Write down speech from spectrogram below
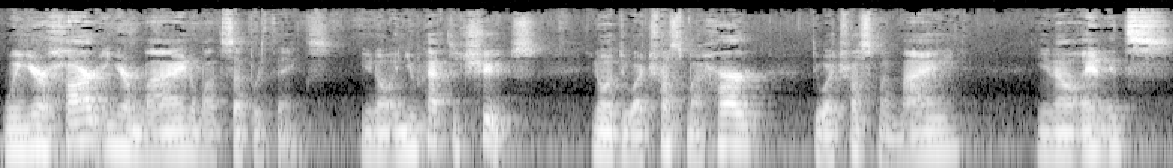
when your heart and your mind want separate things, you know, and you have to choose. You know, do I trust my heart? Do I trust my mind? You know, and it's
